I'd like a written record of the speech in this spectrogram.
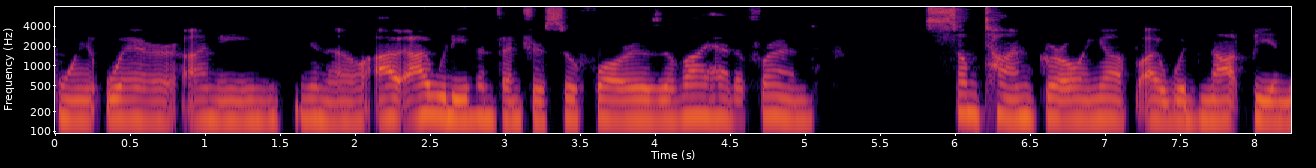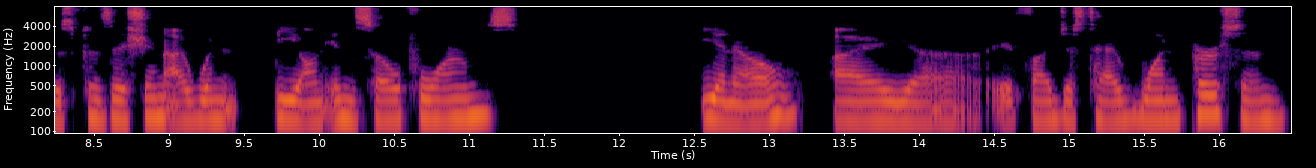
point where, I mean, you know, I, I would even venture so far as if I had a friend sometime growing up, I would not be in this position. I wouldn't be on incel forums. You know, I, uh, if I just had one person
